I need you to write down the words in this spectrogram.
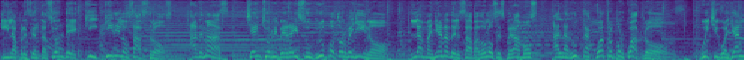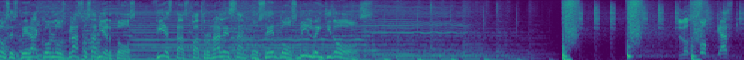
y la presentación de Kikín y los Astros. Además, Chencho Rivera y su grupo Torbellino. La mañana del sábado los esperamos a la ruta 4x4. Huichihuayán los espera con los brazos abiertos. Fiestas Patronales San José 2022. Los podcasts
